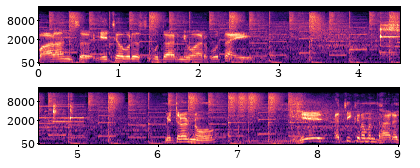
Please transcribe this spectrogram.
बाळांचं याच्यावरच उदारनिवार होत आहे. मित्रांनो हे अतिक्रमणधारक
